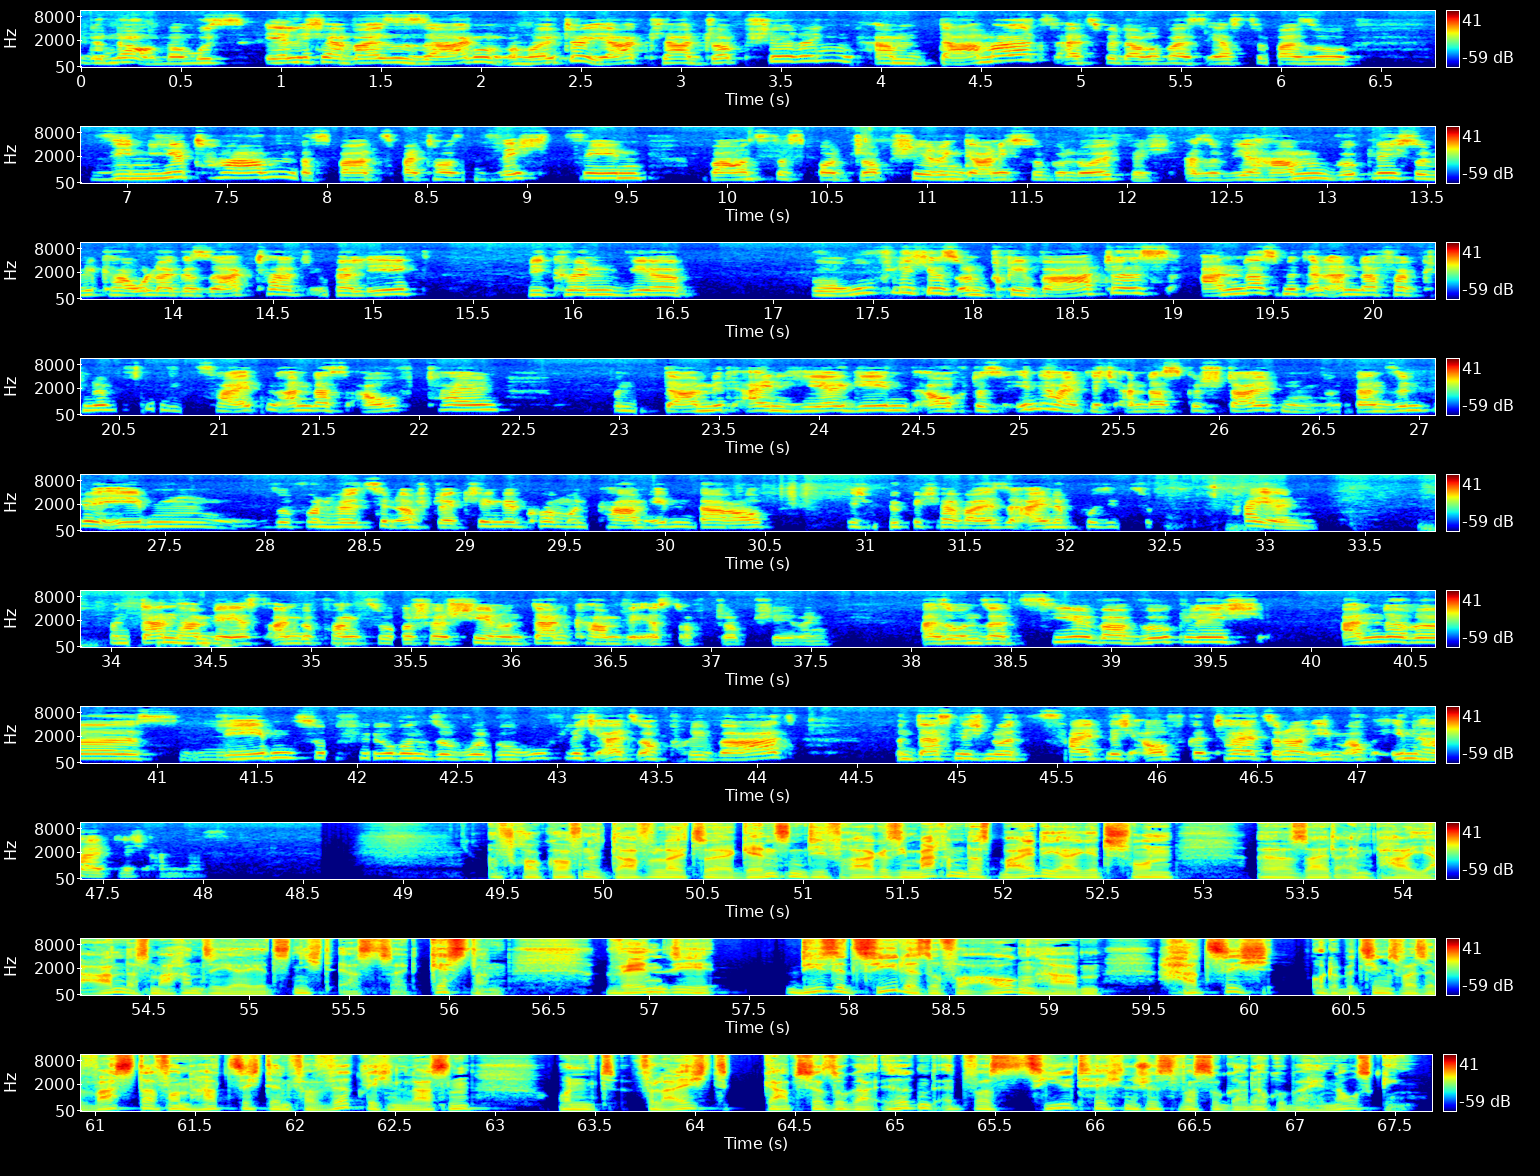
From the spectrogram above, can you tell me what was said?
Genau, man muss ehrlicherweise sagen, heute, ja klar, Jobsharing. Ähm, damals, als wir darüber das erste Mal so sinniert haben, das war 2016, war uns das Wort Jobsharing gar nicht so geläufig. Also wir haben wirklich, so wie Carola gesagt hat, überlegt, wie können wir Berufliches und Privates anders miteinander verknüpfen, die Zeiten anders aufteilen und damit einhergehend auch das inhaltlich anders gestalten. Und dann sind wir eben so von Hölzchen auf Stöckchen gekommen und kamen eben darauf, sich möglicherweise eine Position zu teilen. Und dann haben wir erst angefangen zu recherchieren und dann kamen wir erst auf Jobsharing. Also unser Ziel war wirklich, anderes Leben zu führen, sowohl beruflich als auch privat. Und das nicht nur zeitlich aufgeteilt, sondern eben auch inhaltlich anders. Frau Koffnet, da vielleicht so ergänzend die Frage, Sie machen das beide ja jetzt schon äh, seit ein paar Jahren, das machen Sie ja jetzt nicht erst seit gestern. Wenn Sie diese Ziele so vor Augen haben, hat sich oder beziehungsweise was davon hat sich denn verwirklichen lassen? Und vielleicht gab es ja sogar irgendetwas Zieltechnisches, was sogar darüber hinausging.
